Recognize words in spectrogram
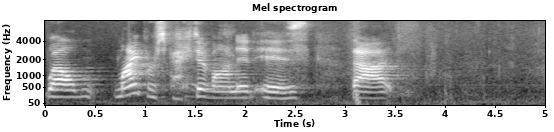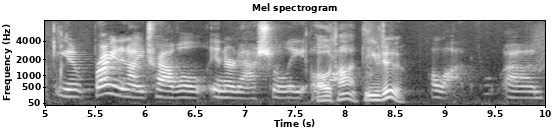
Well, my perspective on it is that you know Brian and I travel internationally All the time. You do. a lot, um,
